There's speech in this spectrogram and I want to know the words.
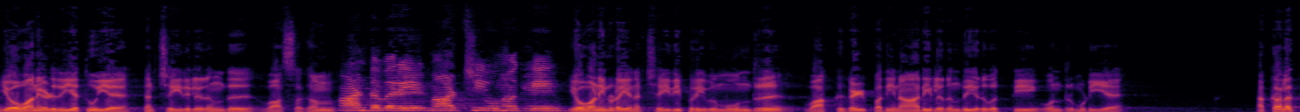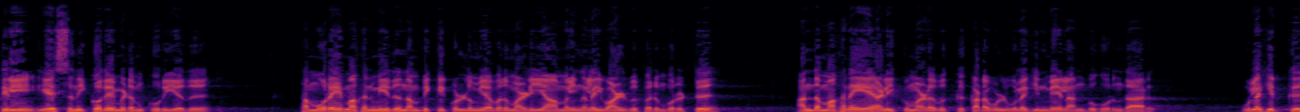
யோவான் எழுதிய தூய நற்செய்தியிலிருந்து வாசகம். ஆண்டவரே மாட்சி உமக்கே. யோவானினுடைய நற்செய்தி பிரிவு மூன்று வாக்குகள் பதினாறிலிருந்து இருபத்தி ஒன்று முடிய. அக்காலத்தில் இயேசு நிக்கோதேமிடம் கூறியது தம் ஒரே மகன் மீது நம்பிக்கை கொள்ளும் எவரும் அழியாமல் நிலைவாழ்வு பெறும் பொருட்டு அந்த மகனையே அளிக்கும் அளவுக்கு கடவுள் உலகின் மேல் அன்பு கூர்ந்தார். உலகிற்கு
